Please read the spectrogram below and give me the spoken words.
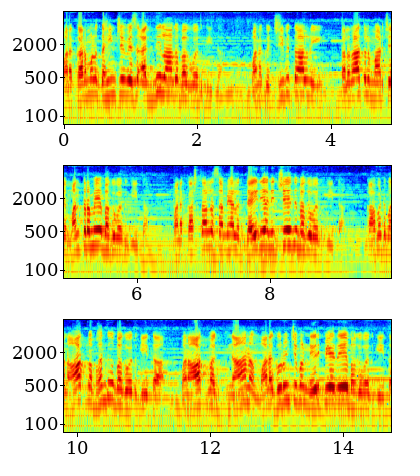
మన కర్మలు దహించి వేసే అగ్నిలాగా భగవద్గీత మనకు జీవితాల్ని తలరాతులు మార్చే మంత్రమే భగవద్గీత మన కష్టాల సమయాల ధైర్యాన్ని ఇచ్చేది భగవద్గీత. కాబట్టి మన ఆత్మ బంధువు భగవద్గీత మన ఆత్మ జ్ఞానం మన గురించి మనం నేర్పేదే భగవద్గీత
